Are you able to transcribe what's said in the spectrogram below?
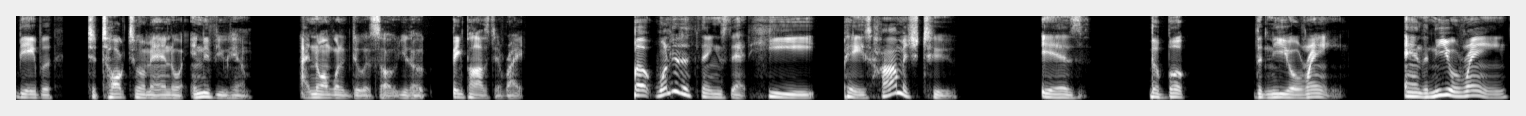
be able to talk to him and or interview him. I know I'm going to do it. So, you know, think positive, right? But one of the things that he pays homage to is the book, The Neon Rain. And The Neon Rain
